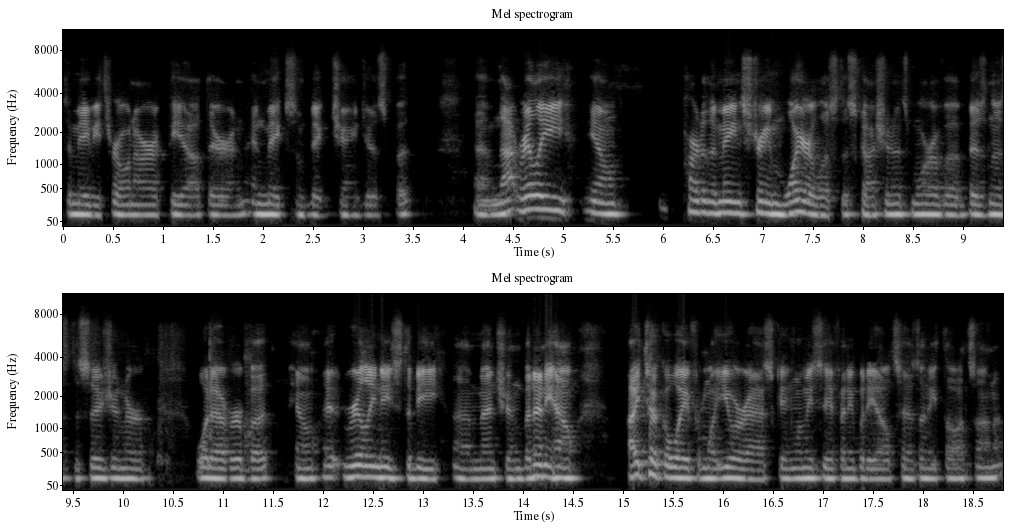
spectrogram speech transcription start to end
to maybe throw an rfp out there and, and make some big changes. But um, not really you know part of the mainstream wireless discussion. It's more of a business decision or whatever, but you know, it really needs to be uh, mentioned. But anyhow, I took away from what you were asking. Let me see if anybody else has any thoughts on it.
